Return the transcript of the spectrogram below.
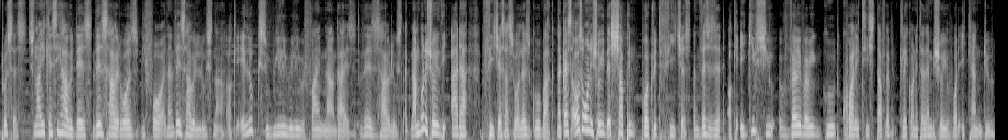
process. So now you can see how it is. This is how it was before and then this is how it looks now. Okay it looks really really refined now guys. This is how it looks like. Now i'm going to show you the other features as well. Let's go back. Now guys i also want to show you the sharpen portrait features and this is it. Okay it gives you very very good quality stuff. Let me click on it and let me show you what it can do.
